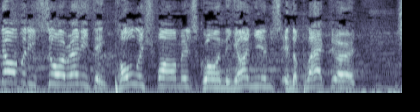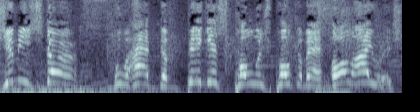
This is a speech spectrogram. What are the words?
Nobody saw anything. Polish farmers growing the onions in the black dirt. Jimmy Sturr, who had the biggest Polish poker band, all Irish,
